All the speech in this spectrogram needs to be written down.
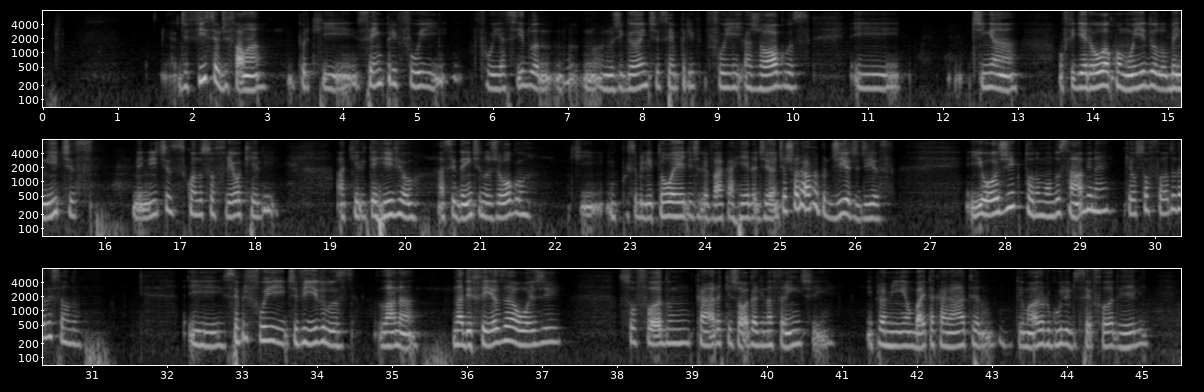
difícil de falar, porque sempre fui fui assídua no, no, no Gigante, sempre fui a jogos e tinha o Figueroa como ídolo, Benítez. Benítez, quando sofreu aquele, aquele terrível acidente no jogo, que impossibilitou ele de levar a carreira adiante, eu chorava por dias de dias. E hoje todo mundo sabe, né, que eu sou fã do D'Alessandro. E sempre fui, tive ídolos lá na, na defesa, hoje sou fã de um cara que joga ali na frente e para mim é um baita caráter, tenho o maior orgulho de ser fã dele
